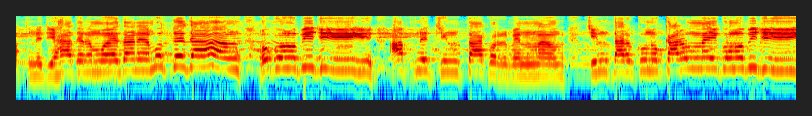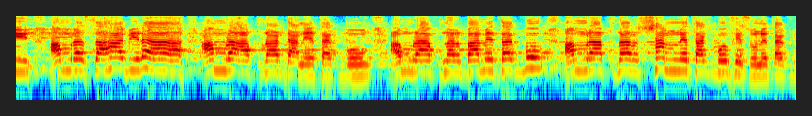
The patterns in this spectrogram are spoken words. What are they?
আপনি জিহাদের ময়দানের মধ্যে যান, ওগো নবীজি, আপনি চিন্তা করবেন না, চিন্তার কোনো কারণ নাই গো নবীজি, আমরা সাহাবিরা, আমরা আপনার ডানে থাকব, আমরা আপনার বামে থাকব, আমরা আপনার সামনে থাকব, পেছনে থাকব।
